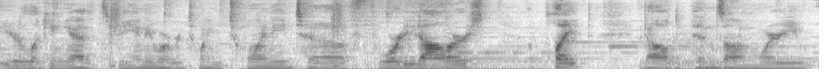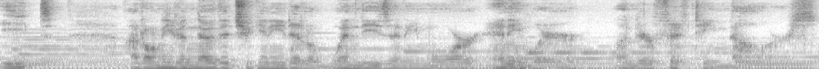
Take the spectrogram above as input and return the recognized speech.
you're looking at it to be anywhere between 20 to $40 a plate. It all depends on where you eat. I don't even know that you can eat at a Wendy's anymore, anywhere under $15.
